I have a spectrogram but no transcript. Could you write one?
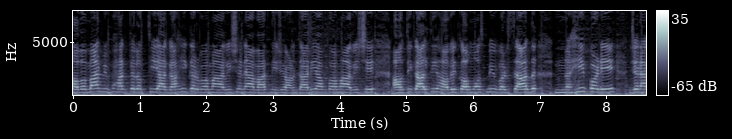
હવામાન વિભાગ તરફથી આગાહી કરવામાં આવી છે અને આ વાતની જાણકારી આપવામાં આવી છે. આવતીકાલથી હવે કમોસમી વરસાદ નહીં પડે, જેના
